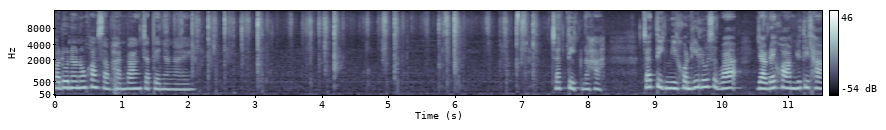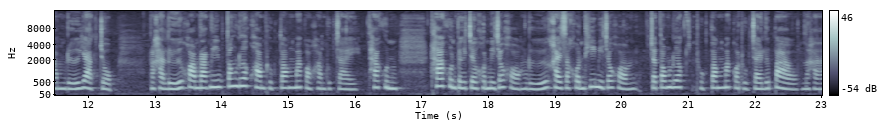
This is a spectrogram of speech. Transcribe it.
ขอดูแนวโน้มความสัมพันธ์บ้างจะเป็นยังไง จติกนะคะจติกมีคนที่รู้สึกว่าอยากได้ความยุติธรรม หรืออยากจบนะคะหรือความรักนี้ต้องเลือกความถูกต้องมากกว่าความถูกใจ ถ้าคุณถ้าคุณไปเจอคนมีเจ้าของ หรือใครสักคนที่มีเจ้าของจะต้องเลือกถูกต้องมากกว่าถูกใจหรือเปล่านะคะ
